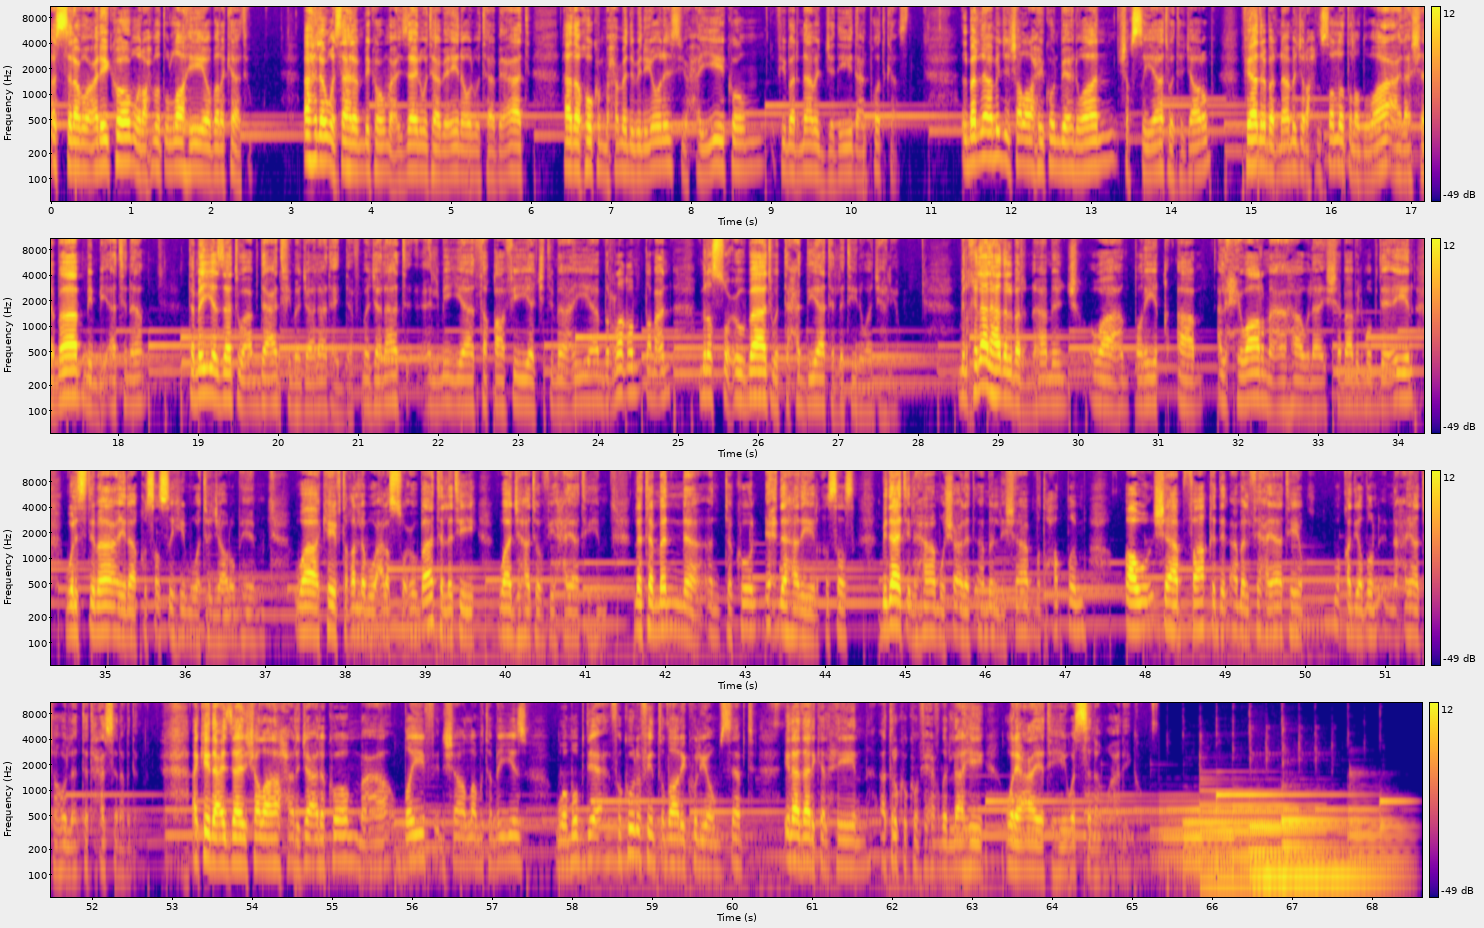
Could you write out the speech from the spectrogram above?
السلام عليكم ورحمة الله وبركاته. أهلا وسهلا بكم أعزائي المتابعين والمتابعات. هذا أخوكم محمد بن يونس يحييكم في برنامج جديد على البودكاست. البرنامج إن شاء الله راح يكون بعنوان شخصيات وتجارب. في هذا البرنامج راح نسلط الأضواء على شباب من بيئتنا تميزت وأبدعت في مجالات عدة في مجالات علمية ثقافية اجتماعية بالرغم طبعا من الصعوبات والتحديات التي نواجهها اليوم من خلال هذا البرنامج وعن طريق الحوار مع هؤلاء الشباب المبدعين والاستماع إلى قصصهم وتجاربهم وكيف تغلبوا على الصعوبات التي واجهتهم في حياتهم. نتمنى أن تكون إحدى هذه القصص بداية إلهام وشعلة أمل لشاب متحطم أو شاب فاقد الأمل في حياته وقد يظن إن حياته لن تتحسن ابدا. أكيد أعزائي إن شاء الله راح أرجع لكم مع ضيف إن شاء الله متميز ومبدع. فكونوا في انتظاري كل يوم سبت. إلى ذلك الحين أترككم في حفظ الله ورعايته والسلام عليكم.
